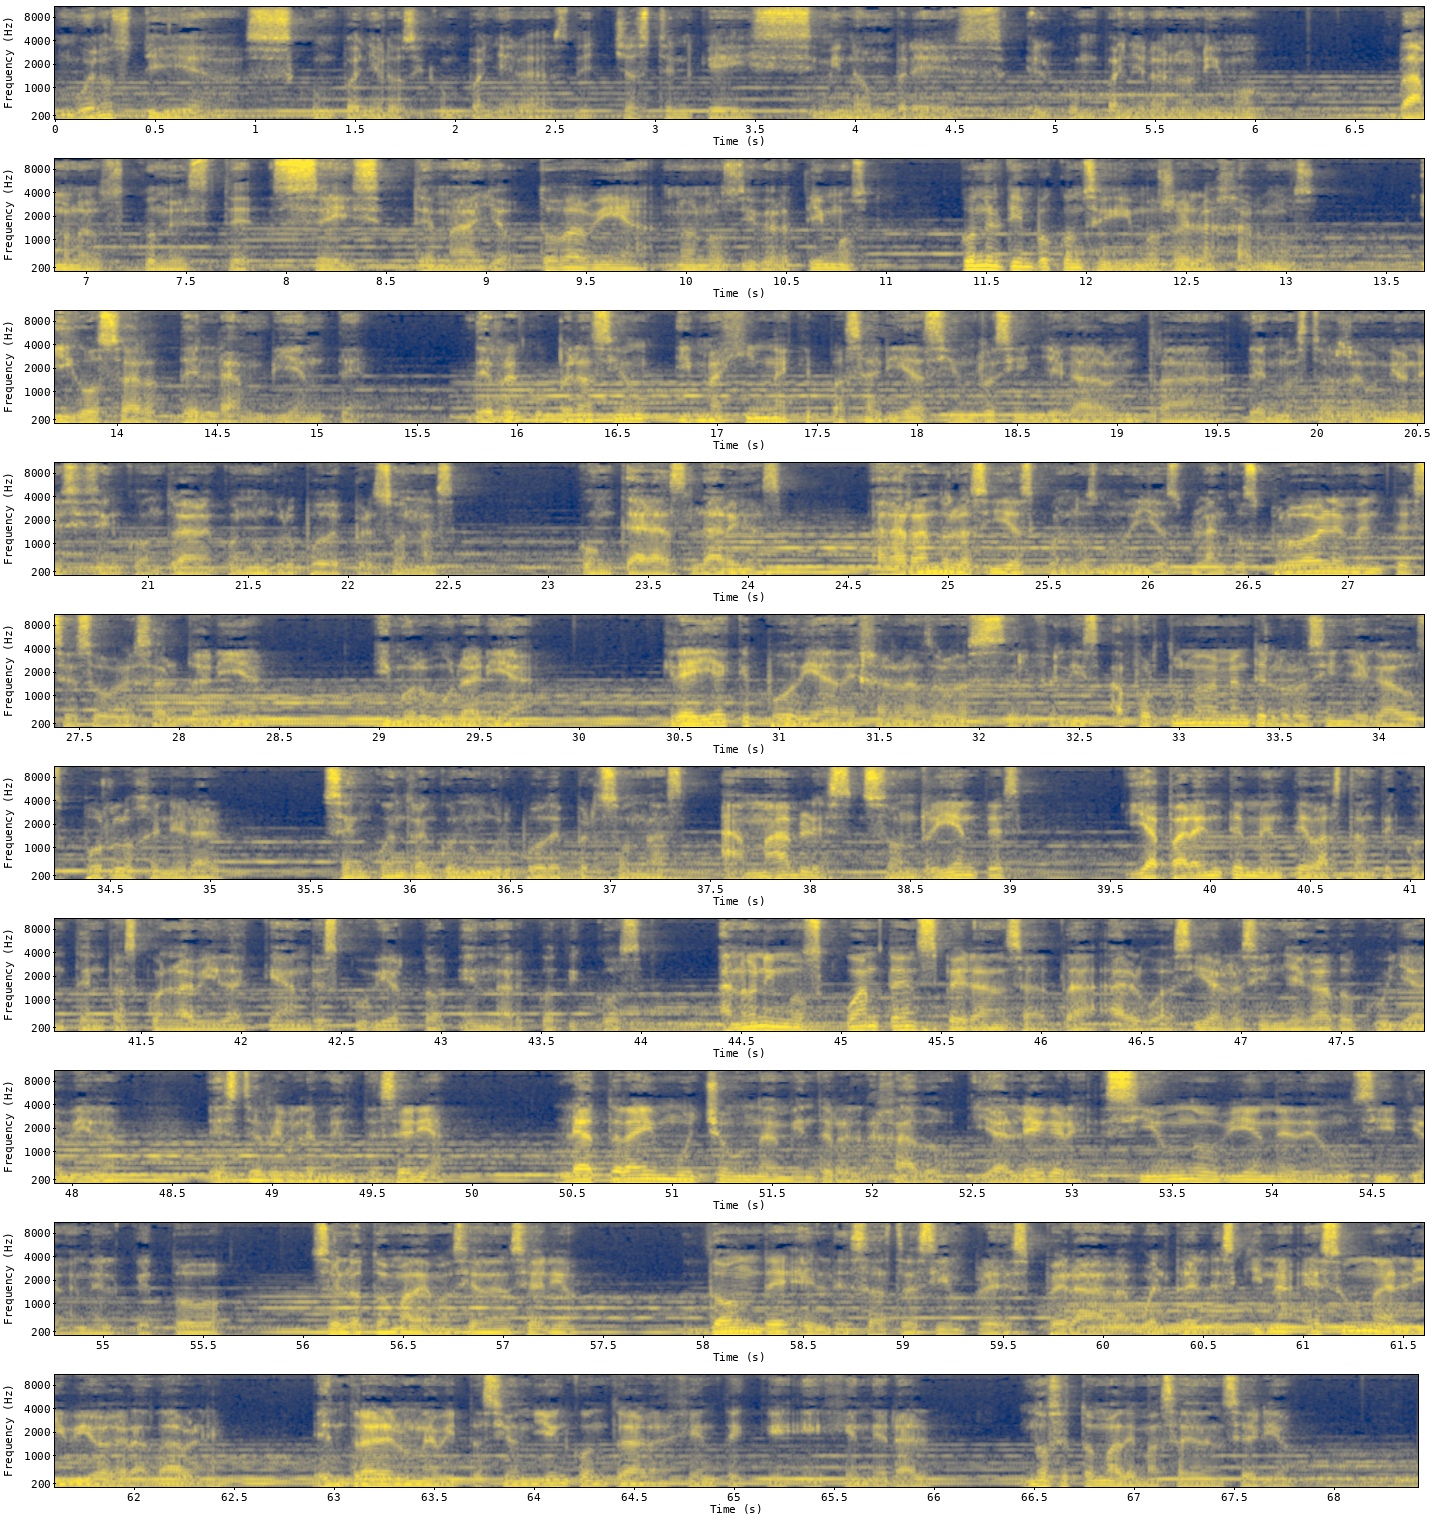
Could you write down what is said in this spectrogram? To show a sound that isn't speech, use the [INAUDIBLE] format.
Buenos días, compañeros y compañeras de Justin Case. Mi nombre es el compañero anónimo. Vámonos con este 6 de mayo. Todavía no nos divertimos. Con el tiempo conseguimos relajarnos y gozar del ambiente de recuperación. Imagina qué pasaría si un recién llegado entrara de nuestras reuniones y se encontrara con un grupo de personas con caras largas, agarrando las sillas con los nudillos blancos. Probablemente se sobresaltaría y murmuraría Creía que podía dejar las drogas y ser feliz. Afortunadamente los recién llegados por lo general se encuentran con un grupo de personas amables, sonrientes y aparentemente bastante contentas con la vida que han descubierto en narcóticos anónimos. ¿Cuánta esperanza da algo así al recién llegado cuya vida es terriblemente seria? Le atrae mucho un ambiente relajado y alegre si uno viene de un sitio en el que todo se lo toma demasiado en serio donde el desastre siempre espera a la vuelta de la esquina, es un alivio agradable entrar en una habitación y encontrar a gente que en general no se toma demasiado en serio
